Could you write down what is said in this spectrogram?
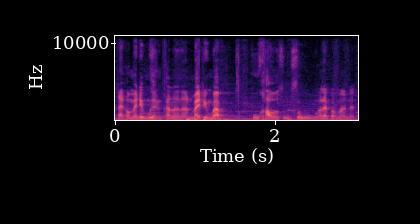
แต่ก็ไม่ได้เหมือนขนาดนั้น หมายถึงแบบ ภูเขาสูงๆอะไรประมาณนั้น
